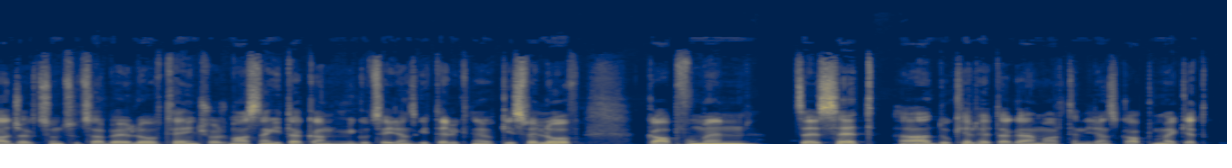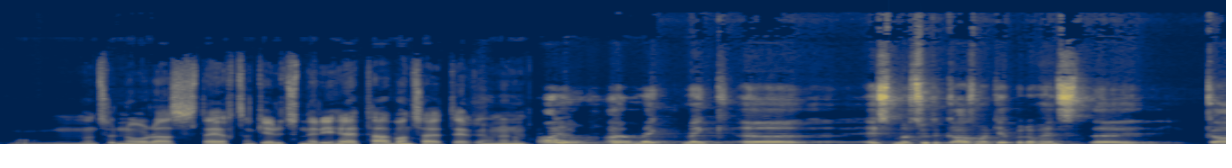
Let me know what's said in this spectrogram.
աջակցություն ցուցաբերելով, թե ինչ որ մասնագիտական միգուցե իրանց գիտելիքներով կիսվելով, կապվում են ձեզ հետ, հա, դուք էլ հետագայում արդեն իրանց կապում եք այդ ոնց որ նորա ստեղծ ընկերությունների հետ, հա, ոնց է տեղի ունենում։ Այո, այո, մենք մենք այս մրցույթը կազմակերպելով հենց կա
